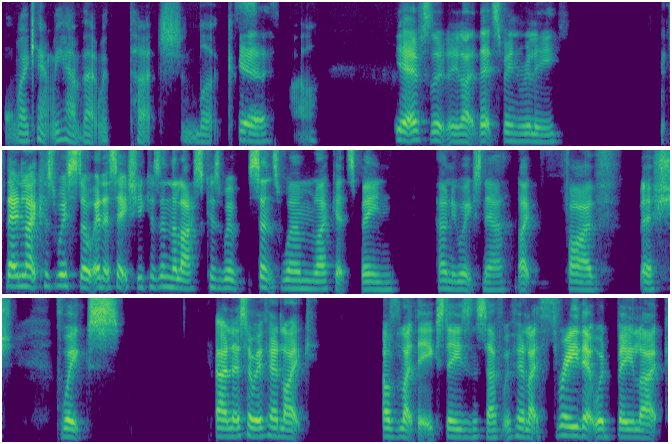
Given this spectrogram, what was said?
why can't we have that with touch and look? Yeah. Well. Yeah, absolutely. Like that's been really then like because we're still and it's actually because in the last because we've since WIM like it's been how many weeks now? Like five ish weeks and so we've had like of like the XDs and stuff, we've had like three that would be like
